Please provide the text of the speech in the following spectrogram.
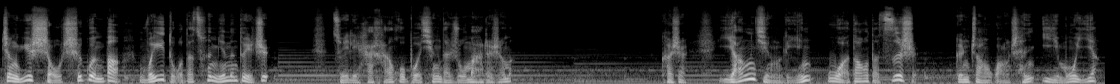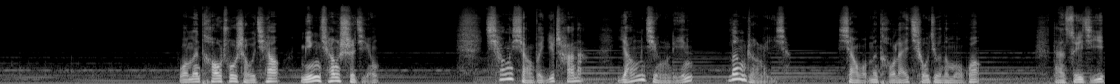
正与手持棍棒围堵的村民们对峙，嘴里还含糊不清地辱骂着什么。可是杨景林握刀的姿势跟赵广臣一模一样。我们掏出手枪，鸣枪示警。枪响的一刹那，杨景林愣怔了一下，向我们投来求救的目光。但随即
